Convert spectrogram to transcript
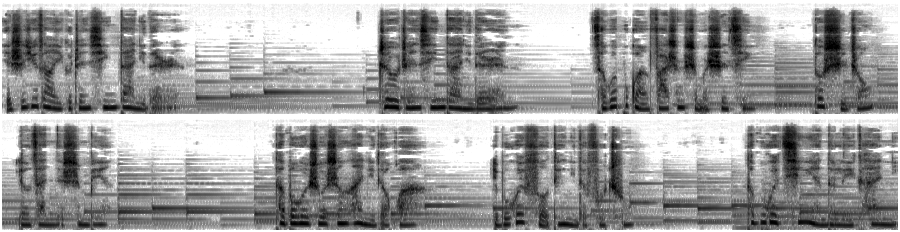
也是遇到一个真心待你的人。只有真心待你的人，才会不管发生什么事情，都始终留在你的身边。他不会说伤害你的话，也不会否定你的付出。他不会轻言的离开你，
